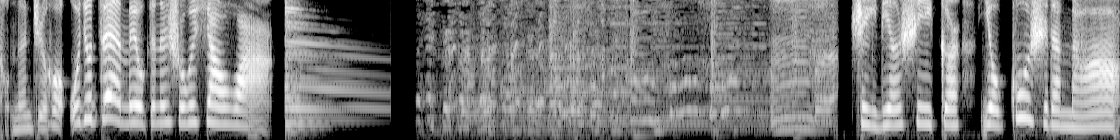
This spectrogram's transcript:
从那之后，我就再也没有跟他说过笑话。这一定是一根有故事的毛。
